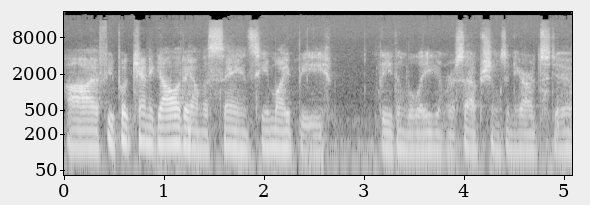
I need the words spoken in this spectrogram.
Uh, if you put Kenny Golladay on the Saints, he might be leading the league in receptions and yards too.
